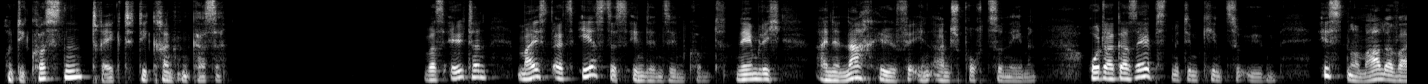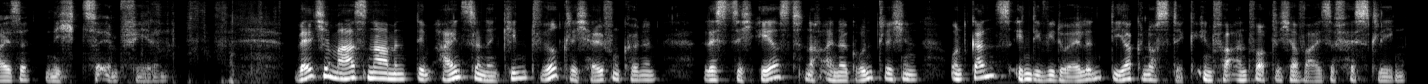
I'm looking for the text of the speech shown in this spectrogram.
und die Kosten trägt die Krankenkasse was Eltern meist als erstes in den Sinn kommt, nämlich eine Nachhilfe in Anspruch zu nehmen oder gar selbst mit dem Kind zu üben, ist normalerweise nicht zu empfehlen. Welche Maßnahmen dem einzelnen Kind wirklich helfen können, lässt sich erst nach einer gründlichen und ganz individuellen Diagnostik in verantwortlicher Weise festlegen.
